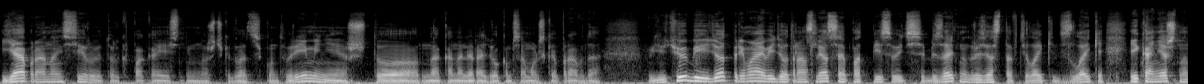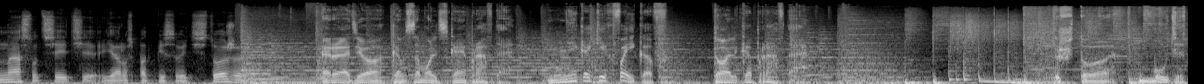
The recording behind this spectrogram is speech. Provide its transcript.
Я проанонсирую, только пока есть немножечко 20 секунд времени, что на канале радио «Комсомольская правда» в YouTube идет прямая видеотрансляция. Подписывайтесь обязательно, друзья, ставьте лайки, дизлайки. И, конечно, на соцсети Ярус подписывайтесь тоже. Радио «Комсомольская правда». Никаких фейков, только правда. Что будет?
